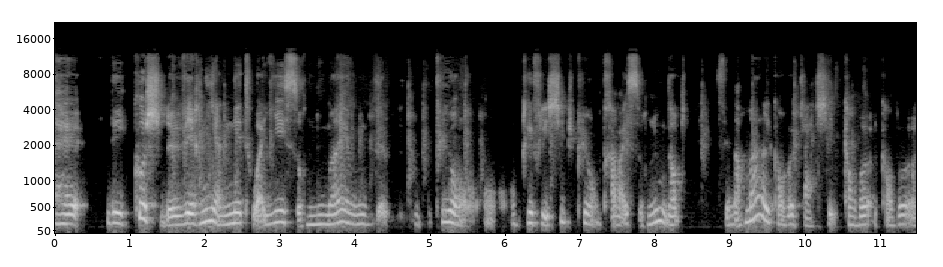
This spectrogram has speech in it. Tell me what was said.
euh, des couches de vernis à nettoyer sur nous-mêmes, plus on, on, réfléchit, puis plus on travaille sur nous. Donc, c'est normal qu'on va catcher, qu'on va, qu'on va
